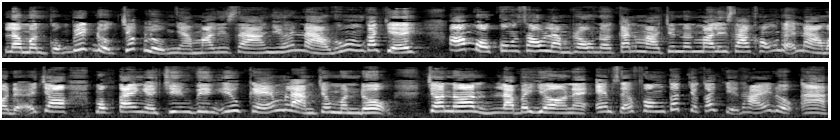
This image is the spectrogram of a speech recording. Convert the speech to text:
là mình cũng biết được chất lượng nhà Malisa như thế nào đúng không các chị? À, một con sâu làm rầu nồi canh mà cho nên Malisa không thể nào mà để cho một tay nghề chuyên viên yếu kém làm cho mình được. Cho nên là bây giờ nè em sẽ phân tích cho các chị thấy được. À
